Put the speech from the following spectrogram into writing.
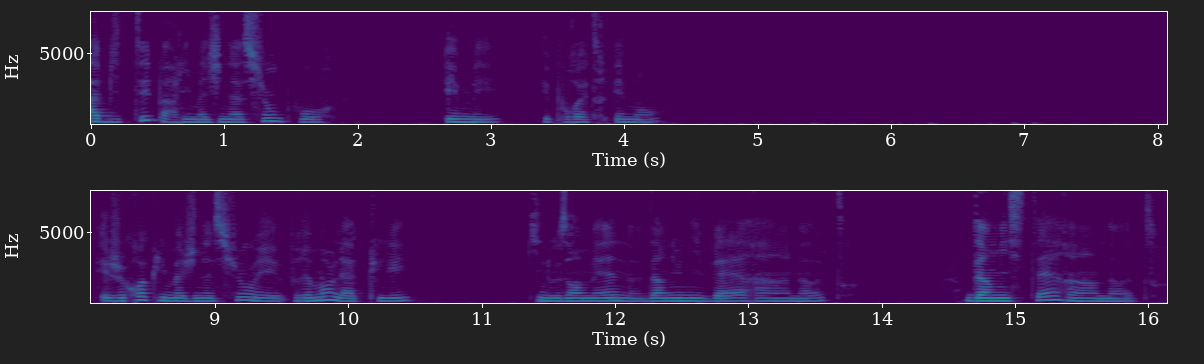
habité par l'imagination pour aimer et pour être aimant. Et je crois que l'imagination est vraiment la clé qui nous emmène d'un univers à un autre d'un mystère à un autre.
